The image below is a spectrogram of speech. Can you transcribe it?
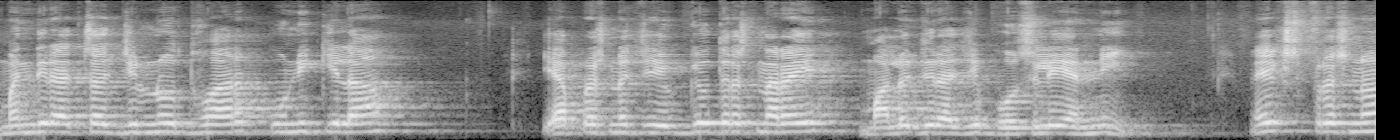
मंदिराचा जीर्णोद्धार कोणी केला? या प्रश्नाचे योग्य उत्तर असणार आहे मालोजीराजे भोसले यांनी. नेक्स्ट प्रश्न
